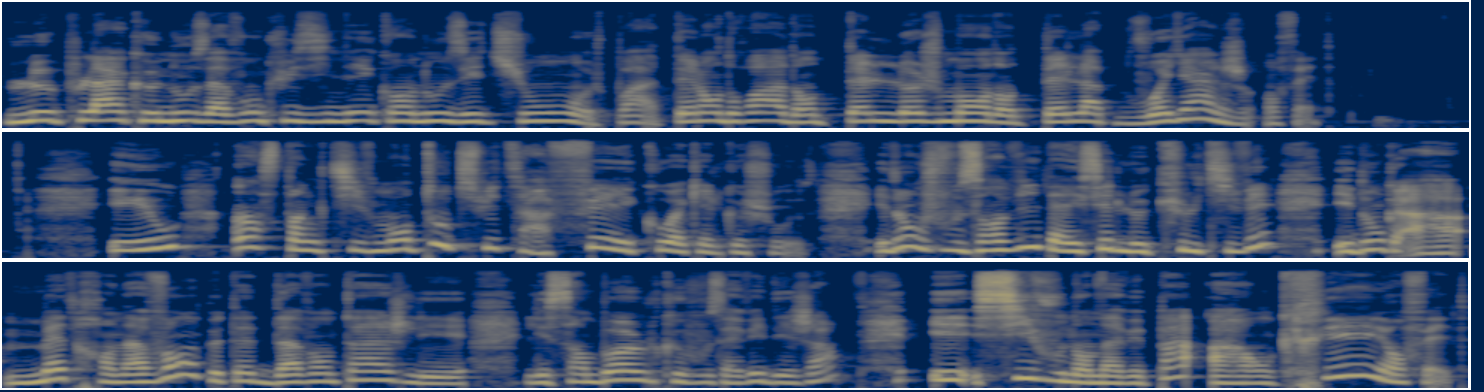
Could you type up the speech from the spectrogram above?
le plat que nous avons cuisiné quand nous étions, je sais pas, à tel endroit, dans tel logement, dans tel voyage, en fait et où instinctivement tout de suite ça a fait écho à quelque chose. Et donc je vous invite à essayer de le cultiver et donc à mettre en avant peut-être davantage les, les symboles que vous avez déjà. Et si vous n'en avez pas, à en créer en fait.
